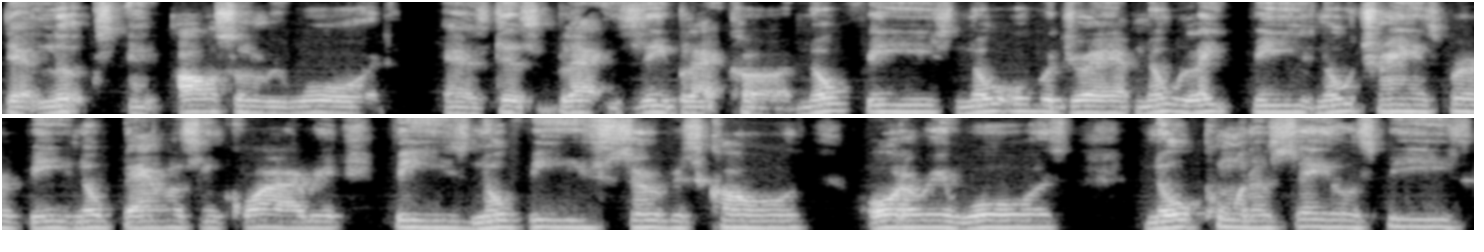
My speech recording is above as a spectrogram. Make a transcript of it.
that looks an awesome reward as this black Z Black card. No fees, no overdraft, no late fees, no transfer fees, no balance inquiry fees, no fees, service calls, order rewards, no point of sales fees.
